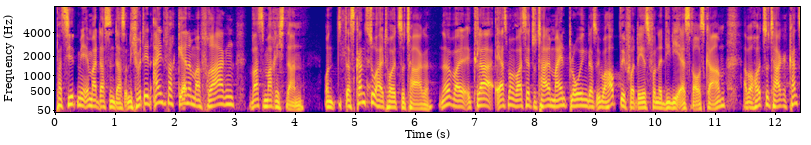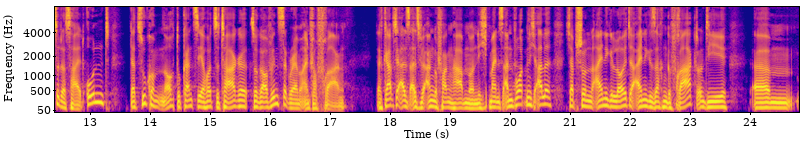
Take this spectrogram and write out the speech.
passiert mir immer das und das. Und ich würde den einfach gerne mal fragen, was mache ich dann? Und das kannst du halt heutzutage, ne? Weil klar, erstmal war es ja total mindblowing, dass überhaupt DVDs von der DDS rauskamen, aber heutzutage kannst du das halt. Und dazu kommt noch, du kannst sie ja heutzutage sogar auf Instagram einfach fragen. Das gab's ja alles, als wir angefangen haben, noch nicht. Ich meine, es antworten nicht alle. Ich habe schon einige Leute einige Sachen gefragt und die, ähm,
